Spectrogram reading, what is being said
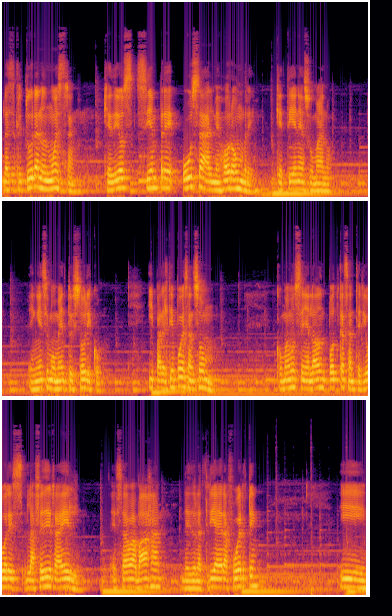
Las escrituras nos muestran que Dios siempre usa al mejor hombre que tiene a su mano en ese momento histórico. Y para el tiempo de Sansón, como hemos señalado en podcasts anteriores, la fe de Israel estaba baja, la idolatría era fuerte y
